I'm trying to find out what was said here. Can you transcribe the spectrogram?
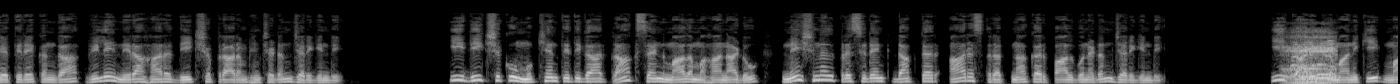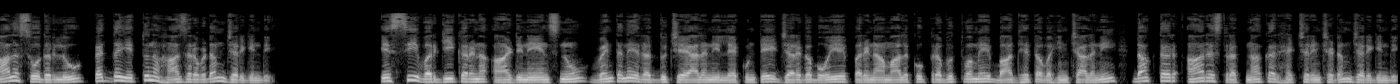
వ్యతిరేకంగా రిలే నిరాహార దీక్ష ప్రారంభించడం జరిగింది. ఈ దీక్షకు ముఖ్యంతిథిగా rocks and Mala Mahanadu national president doctor RS Ratnakar పాల్గొనడం జరిగింది. ఈ కార్యక్రమానికి మాల సోదరులు పెద్ద ఎత్తున హాజరవడం జరిగింది. ఎస్సీ వర్గీకరణ ఆర్డినెన్స్ను వెంటనే రద్దు చేయాలని లేకుంటే జరగబోయే పరిణామాలకు ప్రభుత్వమే బాధ్యత వహించాలని డాక్టర్ ఆర్ఎస్ రత్నాకర్ హెచ్చరించడం జరిగింది.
